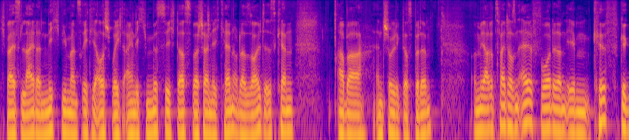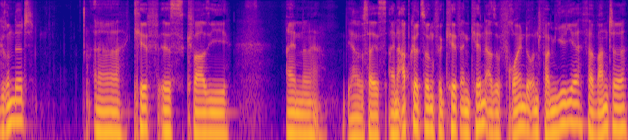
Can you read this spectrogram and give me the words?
Ich weiß leider nicht, wie man es richtig ausspricht. Eigentlich müsste ich das wahrscheinlich kennen oder sollte es kennen, aber entschuldigt das bitte. Im Jahre 2011 wurde dann eben Kiff gegründet äh, Kiff ist quasi eine, ja, was heißt, eine Abkürzung für Kiff and Kin, also Freunde und Familie, Verwandte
